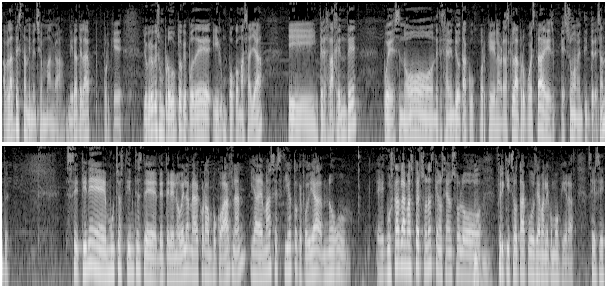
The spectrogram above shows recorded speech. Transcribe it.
hablad de esta dimensión manga, míratela porque yo creo que es un producto que puede ir un poco más allá y interesar a gente pues no necesariamente otaku, porque la verdad es que la propuesta es, es sumamente interesante. Sí, tiene muchos tintes de, de telenovela, me ha recordado un poco a Arslan, y además es cierto que podría no eh, gustarle a más personas que no sean solo frikis otakus, llámale como quieras. Sí, sí.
